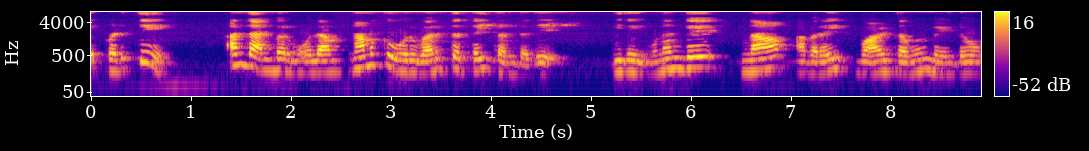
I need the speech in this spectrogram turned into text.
ஏற்படுத்தி அந்த அன்பர் மூலம் நமக்கு ஒரு வருத்தத்தை தந்தது. இதை உணர்ந்து நாம் அவரை வாழ்த்தவும் வேண்டும்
